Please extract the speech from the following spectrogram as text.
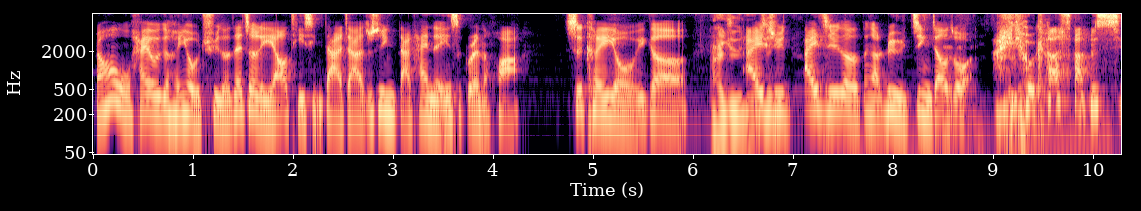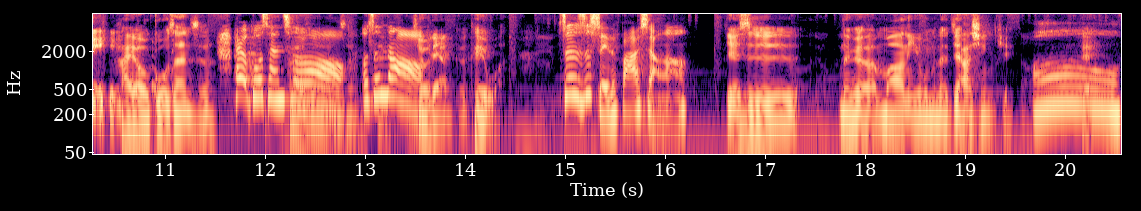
然后我还有一个很有趣的，在这里也要提醒大家，就是你打开你的 Instagram 的话，是可以有一个 IG IG IG 的那个滤镜，叫做 “idol 卡桑系”，还有过山车，还有过山车哦，哦，真的哦，有两个可以玩。这是谁的发想啊？也是。那个 Money，我们的嘉兴姐哦，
